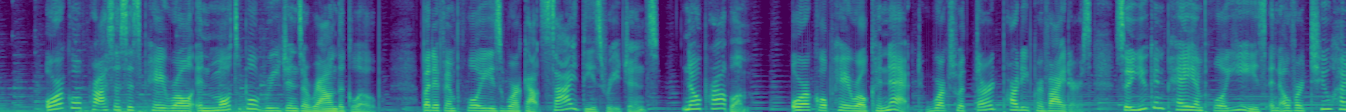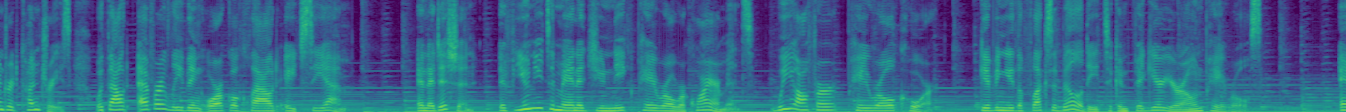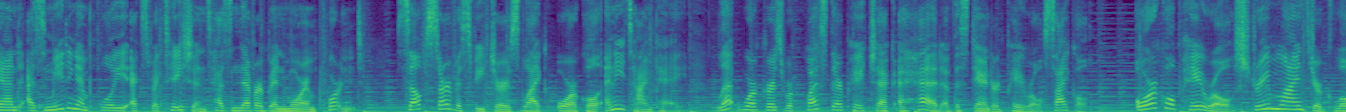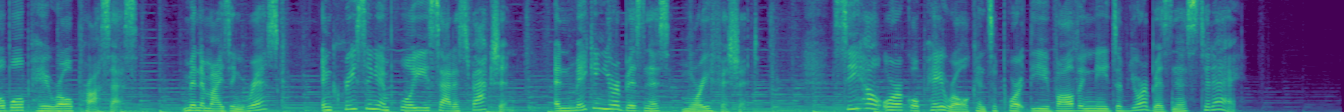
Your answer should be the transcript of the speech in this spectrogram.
Oracle processes payroll in multiple regions around the globe but if employees work outside these regions, no problem. Oracle Payroll Connect works with third party providers, so you can pay employees in over 200 countries without ever leaving Oracle Cloud HCM. In addition, if you need to manage unique payroll requirements, we offer Payroll Core, giving you the flexibility to configure your own payrolls. And as meeting employee expectations has never been more important, self service features like Oracle Anytime Pay let workers request their paycheck ahead of the standard payroll cycle. Oracle Payroll streamlines your global payroll process, minimizing risk, increasing employee satisfaction, and making your business more efficient. See how Oracle Payroll can support the evolving needs of your business today.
